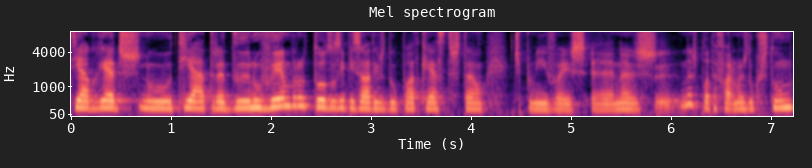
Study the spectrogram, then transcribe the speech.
Tiago Guedes no Teatro de Novembro. Todos os episódios do podcast estão disponíveis uh, nas, nas plataformas do costume.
